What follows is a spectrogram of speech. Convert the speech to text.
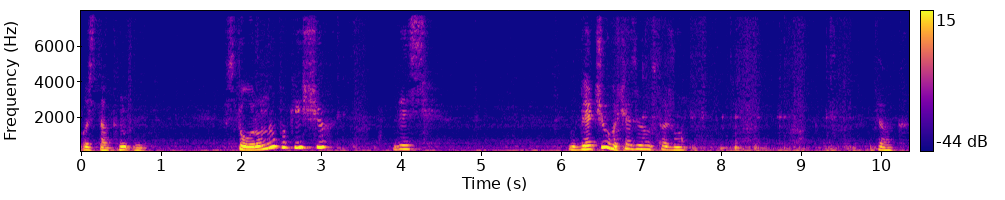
ось так в сторону поки що. Десь. Для чого? Зараз я вам скажу. Так.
